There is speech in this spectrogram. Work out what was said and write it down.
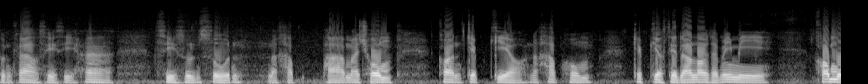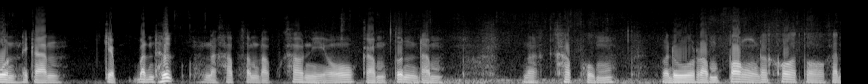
0 9 4 4 5 400 นะครับ พามาชมก่อนเก็บเกี่ยวนะครับ ผมเก็บเกี่ยวเสร็จแล้วเราจะไม่มีข้อมูลในการเก็บบันทึกนะครับสำหรับข้าวเหนียวกำต้นดำนะครับ ผมมาดูลำป้องและข้อต่อกัน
